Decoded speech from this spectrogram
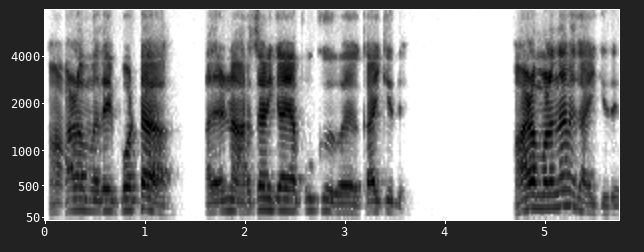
ஆழம் விதை போட்டா அது என்ன அரசாணிக்காயா பூக்கு வ- காய்க்குது? ஆழமரம் தானே காய்க்குது.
